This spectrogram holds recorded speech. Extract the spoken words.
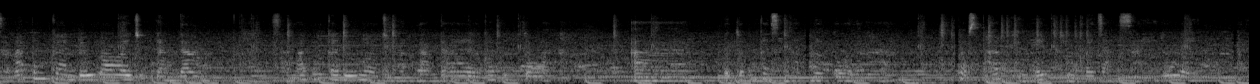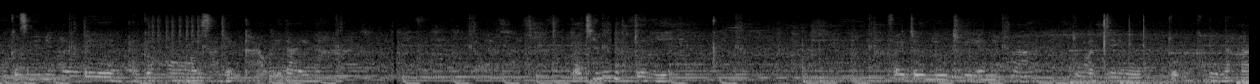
สามารถป้องกันริ้วรอยจุดด่างดำสามารถป้องกันริ้วรอยจุดด่างดำได้แล้วก็เป็นตัวอ่าเป็นตัวป้องกันสารในตัวนะคะ สภาพผิวให้ผิวกระจ่างใสด้วยมันก็จะไม่มีพาราเบนแอลกอฮอล์สารเล่นขาวใดๆนะคะก็เช่นกับตัวนี้ไฟโตนิวเทรียนนะคะ ตัวเจลตัวกลางคืนนะคะ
